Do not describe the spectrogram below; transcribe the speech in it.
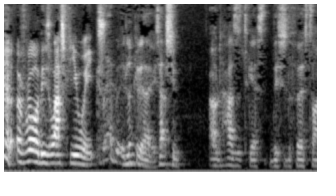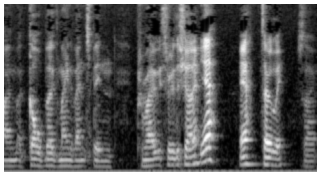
of Raw these last few weeks. Yeah, but look at it though. It's actually, I would hazard to guess this is the first time a Goldberg main event's been promoted through the show. Yeah, yeah, totally. So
